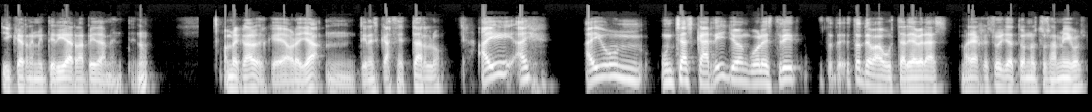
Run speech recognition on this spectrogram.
y que remitiría rápidamente, ¿no? Hombre, claro, es que ahora ya mm, tienes que aceptarlo. Hay, hay, hay un, un, chascarrillo en Wall Street, esto te, va a gustar, ya verás, María Jesús y a todos nuestros amigos.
